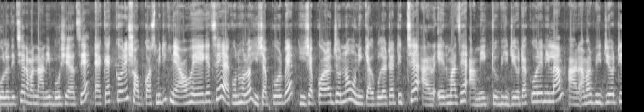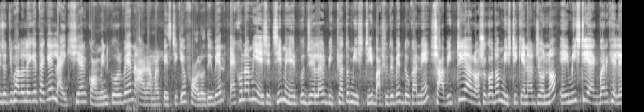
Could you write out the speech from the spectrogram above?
বলে দিচ্ছি, আর আমার নানি বসে আছে। এক এক করে সব কসমেটিক নেওয়া হয়ে গেছে, এখন হলো হিসাব করবে। হিসাব করার জন্য উনি ক্যালকুলেটর টিপছে, আর এর মাঝে আমি একটু ভিডিওটা করে নিলাম। আর আমার ভিডিওটি যদি ভালো লেগে থাকে লাইক শেয়ার কমেন্ট করবেন, আর আমার পেজটিকে ফলো দিবেন। এখন আমি এসেছি মেহেরপুর জেলার বিখ্যাত মিষ্টি বাসুদেবের দোকানে, সাবিত্রী আর রসকদম মিষ্টি কেনার জন্য। এই মিষ্টি একবার খেলে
